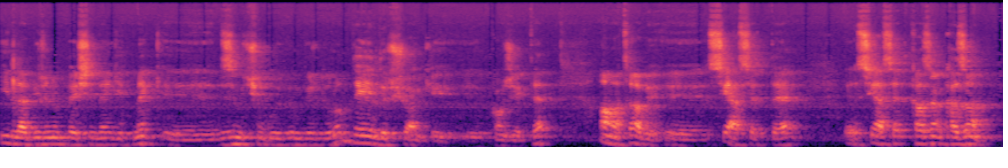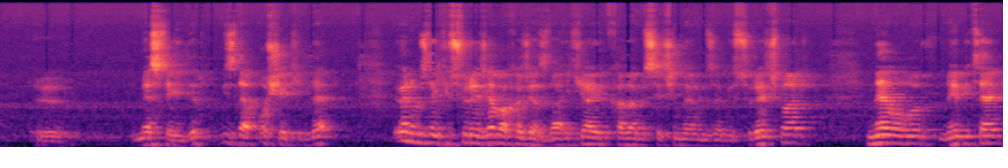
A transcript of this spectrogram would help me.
illa birinin peşinden gitmek e, bizim için uygun bir durum değildir şu anki e, konjekte. Ama tabi e, siyasette e, siyaset kazan kazan mesleğidir. Biz de o şekilde önümüzdeki sürece bakacağız. Daha iki ay kadar bir seçimlerimize bir süreç var. Ne olur, ne biter,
